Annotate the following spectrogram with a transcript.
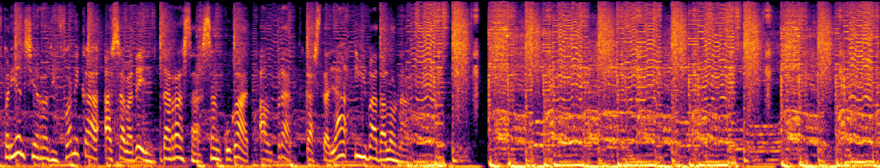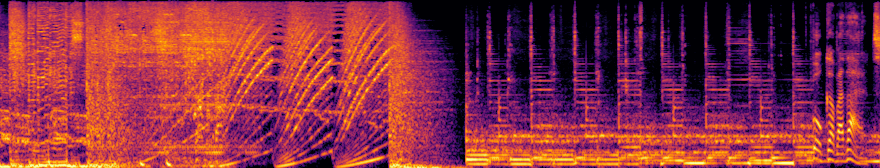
Experiència radiofònica a Sabadell, Terrassa, Sant Cugat, El Prat, Castellà i Badalona. Bocabadats.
